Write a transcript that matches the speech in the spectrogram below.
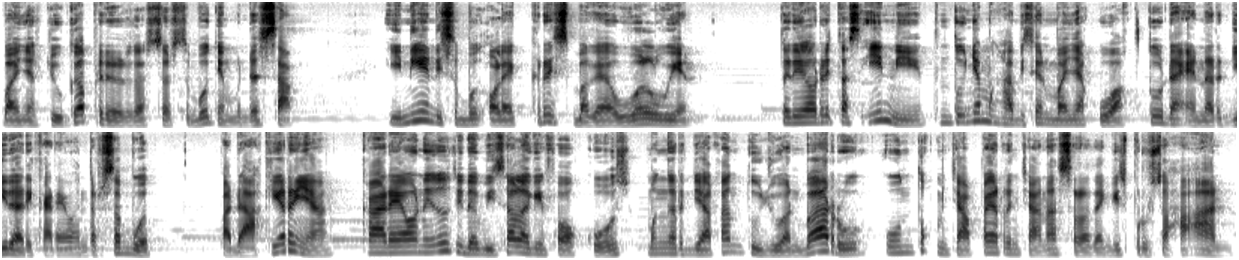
Banyak juga prioritas tersebut yang mendesak ini yang disebut oleh Chris sebagai whirlwind. Prioritas ini tentunya menghabiskan banyak waktu dan energi dari karyawan tersebut. Pada akhirnya, karyawan itu tidak bisa lagi fokus mengerjakan tujuan baru untuk mencapai rencana strategis perusahaan.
